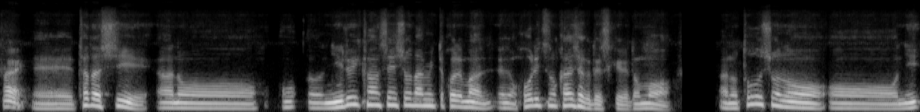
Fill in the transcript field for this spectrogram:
はいえー、ただしあの二類感染症並みってこれ、まあ、法律の解釈ですけれどもあの当初の指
